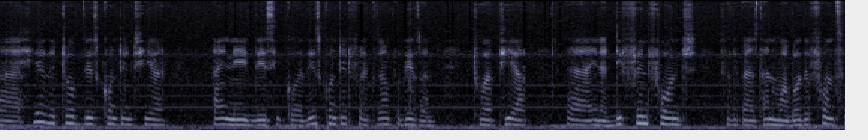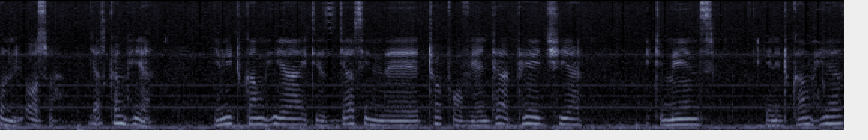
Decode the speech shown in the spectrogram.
uh, here the top this content here I need this equal. This content for example this one to appear uh, in a different font so you can understand more about the fonts only also. Just come here. You need to come here. It is just in the top of your entire page here. It means you need to come here.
